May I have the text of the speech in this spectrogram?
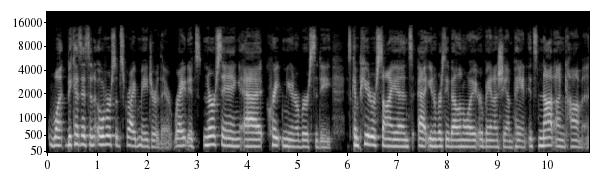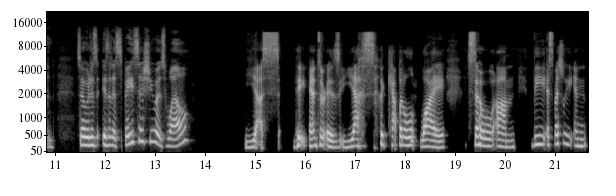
one because it's an oversubscribed major there, right? It's nursing at Creighton University. It's computer science at University of Illinois, Urbana-Champaign. It's not uncommon. So it is is it a space issue as well? Yes. The answer is yes, capital Y. So, um, the, especially in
